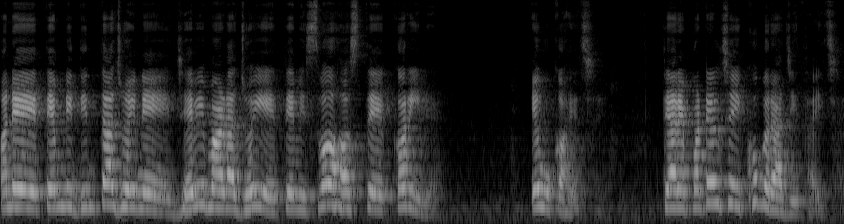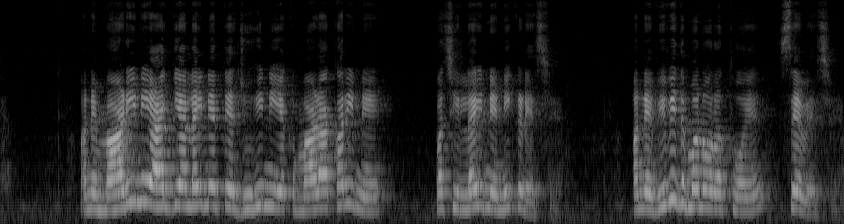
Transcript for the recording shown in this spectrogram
અને તેમની દિનતા જોઈને જેવી માળા જોઈએ તેવી સ્વહસ્તે કરી લે. એવું કહે છે. ત્યારે પટેલ છે એ ખૂબ રાજી થાય છે. અને માળીની આજ્ઞા લઈને તે જુહીની એક માળા કરીને પછી લઈને નીકળે છે. અને વિવિધ મનોરથોએ સેવે છે.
